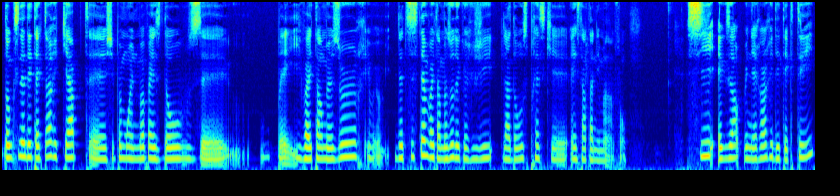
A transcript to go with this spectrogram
Donc, si le détecteur capte, je sais pas moi, une mauvaise dose, ben, il va être en mesure, notre système va être en mesure de corriger la dose presque instantanément, dans le fond. Si, exemple, une erreur est détectée,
